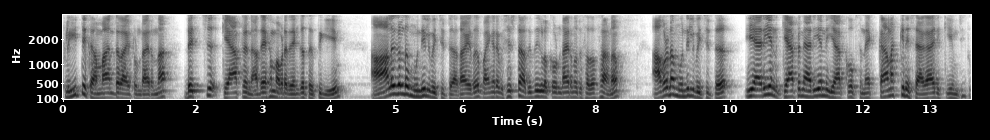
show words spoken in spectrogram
ഫ്ലീറ്റ് കമാൻഡർ ആയിട്ടുണ്ടായിരുന്ന ഡച്ച് ക്യാപ്റ്റൻ അദ്ദേഹം അവിടെ രംഗത്തെത്തുകയും ആളുകളുടെ മുന്നിൽ വെച്ചിട്ട് അതായത് ഭയങ്കര വിശിഷ്ട അതിഥികളൊക്കെ ഉണ്ടായിരുന്ന ഒരു സദസ്സാണ് അവരുടെ മുന്നിൽ വെച്ചിട്ട് ഈ അരിയൻ ക്യാപ്റ്റൻ അരിയൻ യാക്കോബ്സിനെ കണക്കിന് ശകാരിക്കുകയും ചെയ്തു.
